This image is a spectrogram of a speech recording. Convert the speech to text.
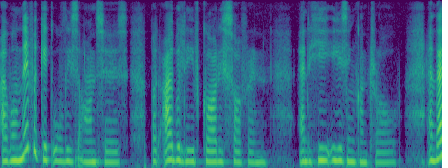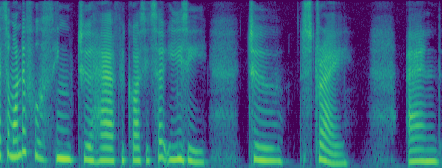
I will never get all these answers, but I believe God is sovereign and He is in control. And that's a wonderful thing to have because it's so easy to stray and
